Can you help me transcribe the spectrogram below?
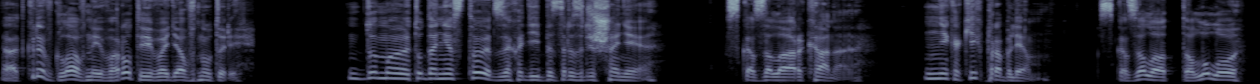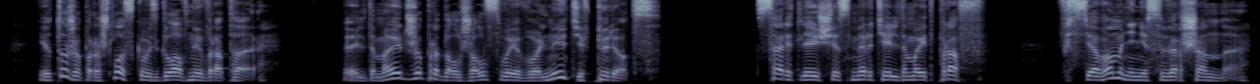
открыв главные ворота и войдя внутрь. «Думаю, туда не стоит заходить без разрешения», — сказала Аркана. «Никаких проблем», — сказала Атталулу и тоже прошла сквозь главные врата. Эльдемейд же продолжал своевольно идти вперед. Царь тлеющей смерти Эльдемейд прав. Все во мне несовершенно.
